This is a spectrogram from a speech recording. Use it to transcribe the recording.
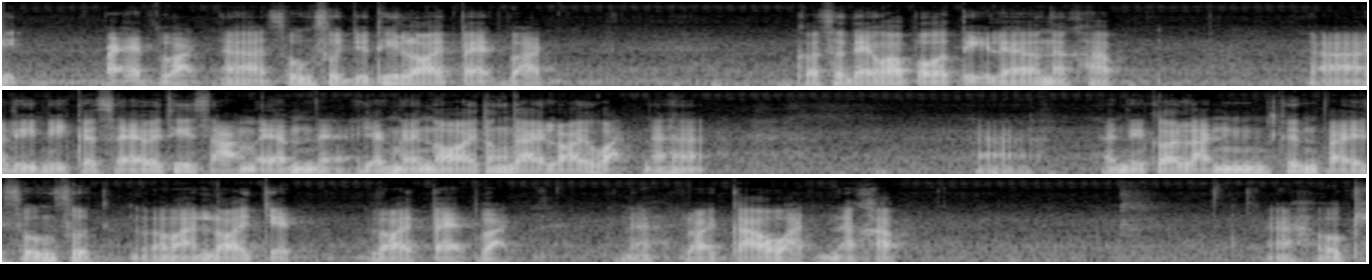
108วัตต์นะฮะสูงสุดอยู่ที่108วัตต์ก็แสดงว่าปกติแล้วนะครับอ่าลิมิตกระแสไว้ที่3แอมป์เนี่ยอย่างน้อยๆ ต้องได้100วัตต์นะฮะอ่าอันนี้ก็รันขึ้นไปสูงสุดประมาณ 107 108 วัตต์นะ109 วัตต์นะครับอะโอเค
